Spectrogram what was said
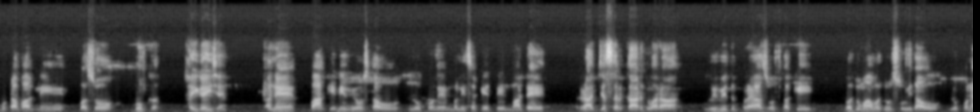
મોટાભાગની બસો બુક થઈ ગઈ છે અને બાકી બી વ્યવસ્થાઓ લોકોને મળી શકે તે માટે રાજ્ય સરકાર દ્વારા વિવિધ પ્રયાસો થકી વધુમાં વધુ સુવિધાઓ લોકોને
